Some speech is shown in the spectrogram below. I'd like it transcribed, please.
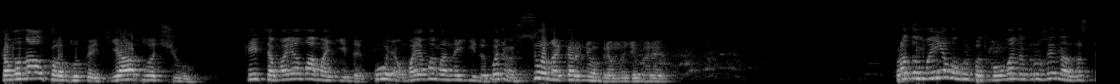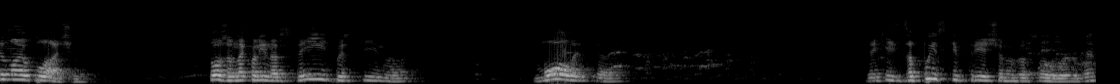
Комуналку оплатить, я оплачу. Киця, моя мама їде. Поняв, моя мама не їде. Поняв? Все на корню прям ну, типу. Правда, в моєму випадку у мене дружина за стіною плаче. Теж на колінах стоїть постійно, молиться. Якісь записки в тріщину засовує. да?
